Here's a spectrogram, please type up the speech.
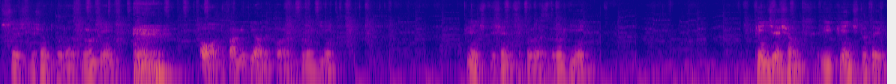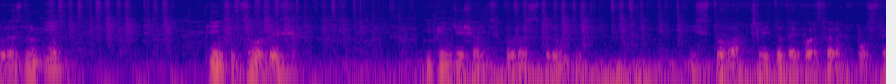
60 po raz drugi. O, 2 miliony po raz drugi. 5 tysięcy po raz drugi. 50 i 5 tutaj po raz drugi. 500 złotych i 50 po raz drugi. I stuwa, czyli tutaj portfel pusty.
